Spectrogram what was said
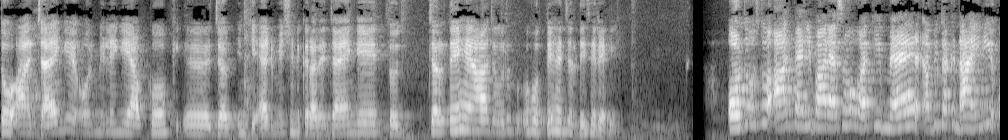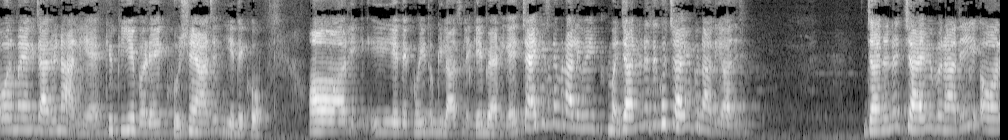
तो आज जाएँगे और मिलेंगे आपको जब इनकी एडमिशन कराने जाएँगे तो चलते हैं आज और होते हैं जल्दी से रेडी और दोस्तों, आज पहली बार ऐसा हुआ कि मैं अभी तक नहाई नहीं और मैं जानवी नहा ली है, क्योंकि ये बड़े खुश हैं आज, ये देखो। और ये देखो, ये तो गिलास लेके बैठ गए। चाय किसने बना ली हुई? जानवी ने देखो, चाय भी बना दी आज। जानवी ने चाय भी बना दी और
